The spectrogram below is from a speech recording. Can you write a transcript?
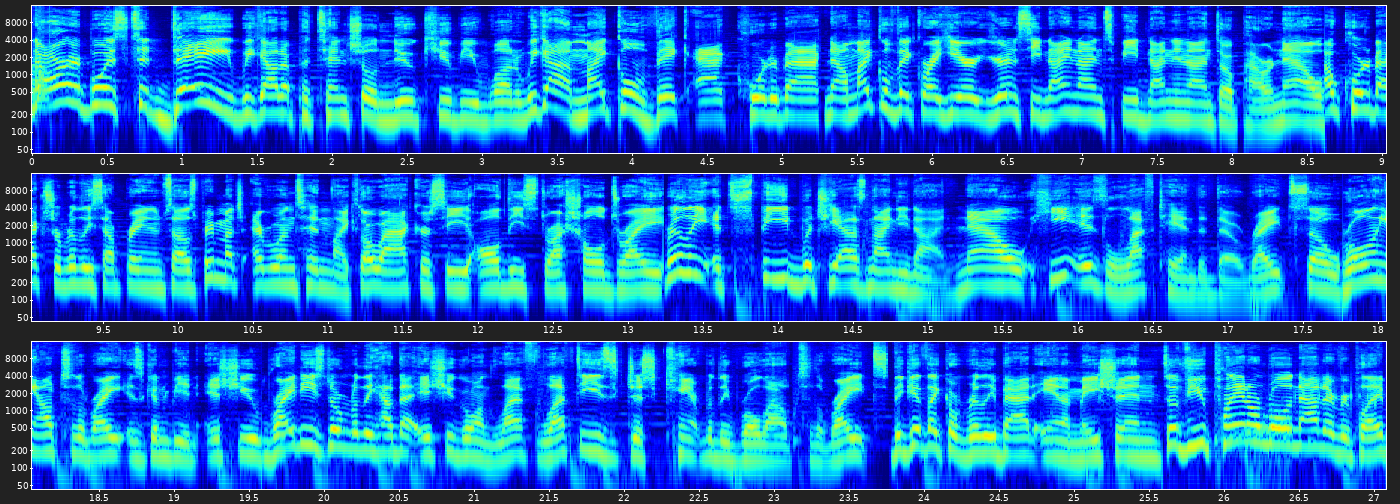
Now, all right, boys, today we got a potential new QB1. We got Michael Vick at quarterback. Now, Michael Vick right here, you're going to see 99 speed, 99 throw power. Now, how quarterbacks are really separating themselves, pretty much everyone's hitting like throw accuracy, all these thresholds, right? Really, it's speed, which he has 99. Now, he is left-handed though, right? So rolling out to the right is going to be an issue. Righties don't really have that issue going left. Lefties just can't really roll out to the right. They get like a really bad animation. So if you plan on rolling out every play,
